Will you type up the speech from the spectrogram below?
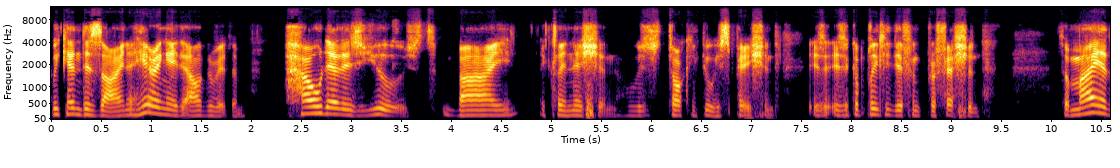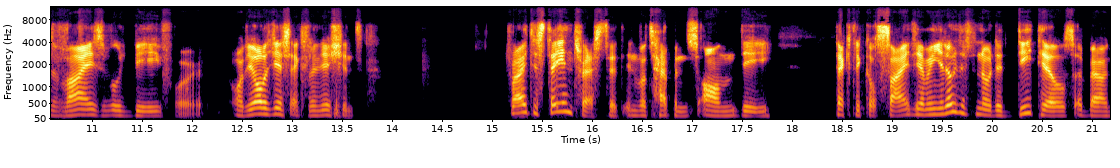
we can design a hearing aid algorithm how that is used by a clinician who is talking to his patient is, is a completely different profession. So my advice would be for audiologists and clinicians, try to stay interested in what happens on the technical side. I mean, you don't have to know the details about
